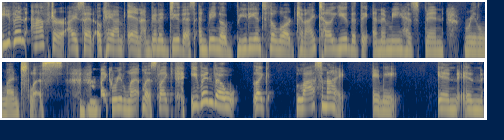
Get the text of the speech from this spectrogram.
even after I said, okay, I'm in, I'm going to do this and being obedient to the Lord, can I tell you that the enemy has been relentless? Mm-hmm. Like, relentless. Like, even though, like, last night, Amie, in, in,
